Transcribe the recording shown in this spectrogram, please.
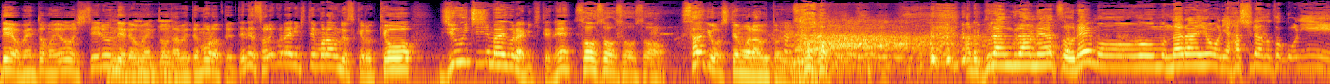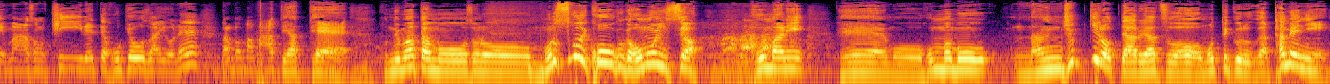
でお弁当も用意してるんで,、でお弁当食べてもろってってねそれぐらいに来てもらうんですけど今日11時前ぐらいに来てね。そうそうそうそう。作業してもらうというあのグラングランのやつをねもうもうならんように柱のとこにまあその木入れて補強剤をねババババってやってほんでまたもうそのものすごい工具が重いんすよ。ほんまに。ええもうほんまもう何十キロってあるやつを持ってくるがために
